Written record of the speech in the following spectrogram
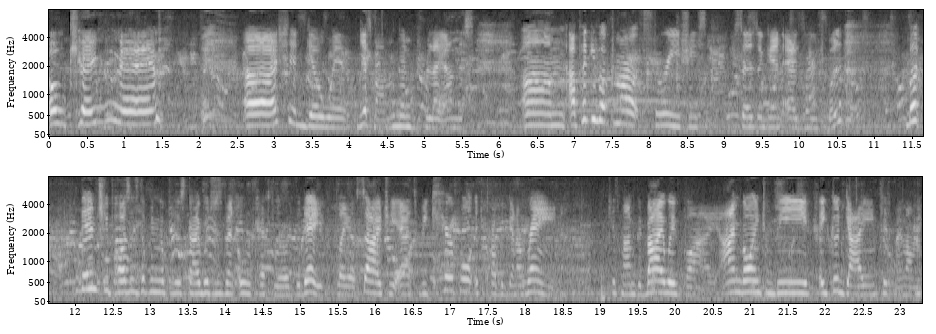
okay, ma'am? Uh, I should go with, yes, mom, I'm gonna be polite on this. Um, I'll pick you up tomorrow at 3, she says again, as usual. But then she pauses, looking up at the sky, which has been overcast throughout the day. Play outside, she adds, be careful, it's probably gonna rain. Kiss mom goodbye, wave bye. I'm going to be a good guy and kiss my mommy.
